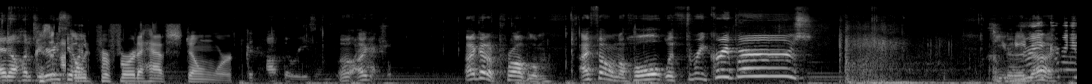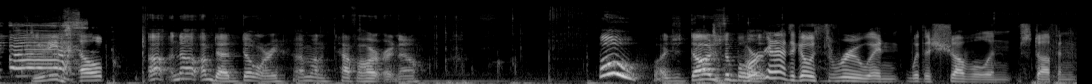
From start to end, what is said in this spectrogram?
And a hunter, because you're gonna see I would prefer to have stonework. it's not the reason. Oh, I- actually. I got a problem. I fell in a hole with three creepers! Do you gonna need. Do you need help? Oh, no, I'm dead. Don't worry. I'm on half a heart right now. Oh! I just dodged a bullet. We're gonna have to go through and with a shovel and stuff and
